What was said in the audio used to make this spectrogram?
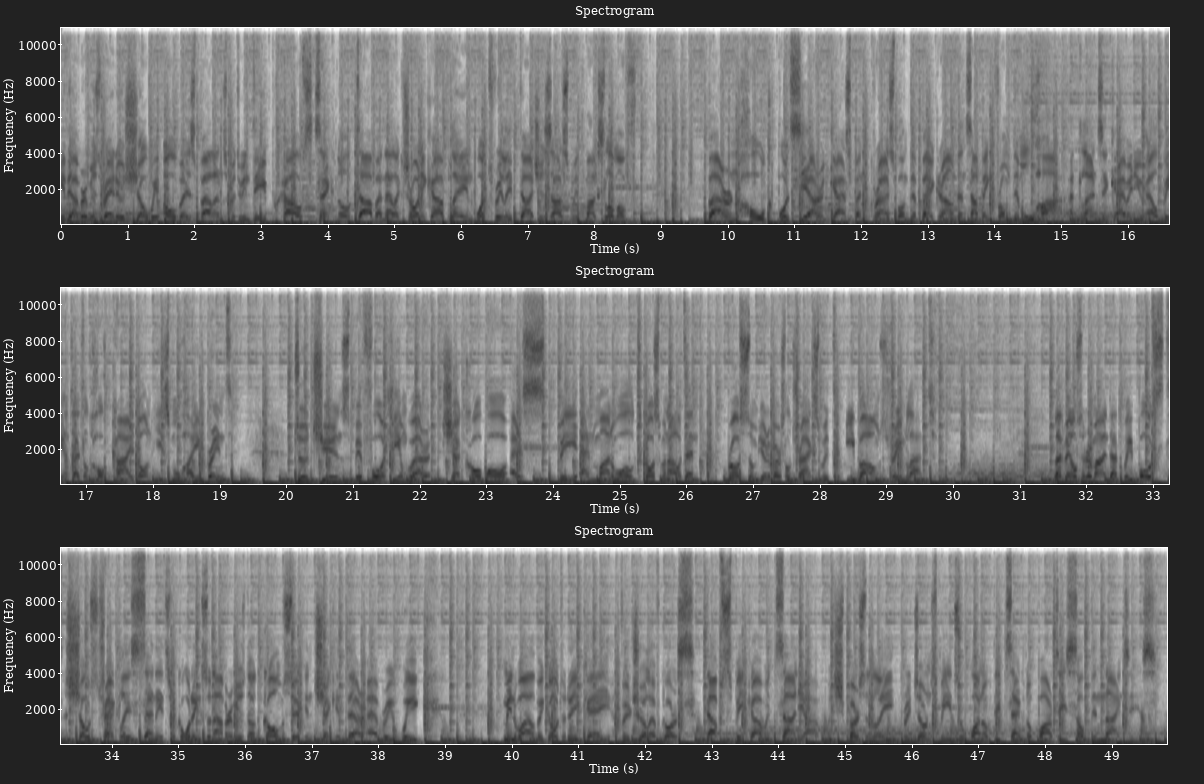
In the Amber Muse radio show, we always balance between deep house, techno, dub, and electronica, playing what really touches us with Max Lomov Baron Hulk Portier gasp and grasp on the background and something from the Muha Atlantic Avenue LP entitled Hokkaido on his Muha imprint. Two tunes before him were Jacobo SB and Manuel Cosmonaut and brought some universal tracks with E-Bound's Dreamland. Let me also remind that we post shows tracklists and its recordings on ambermuse.com so you can check it there every week. Meanwhile, we go to the UK, virtual of course, dub speaker with Tanya, which personally returns me to one of the techno parties of the 90s.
